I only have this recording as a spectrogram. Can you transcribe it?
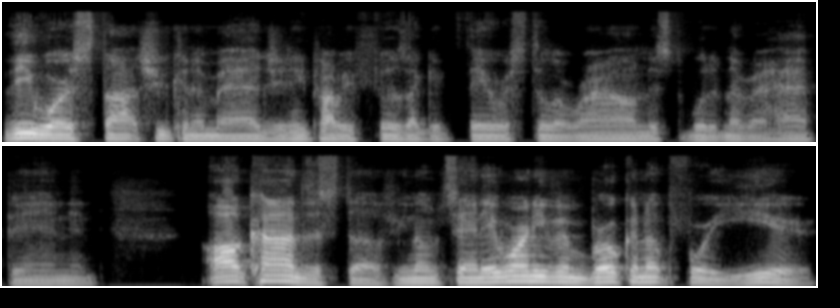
the worst thoughts you can imagine. He probably feels like if they were still around, this would have never happened, and all kinds of stuff. You know what I'm saying? They weren't even broken up for a year,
